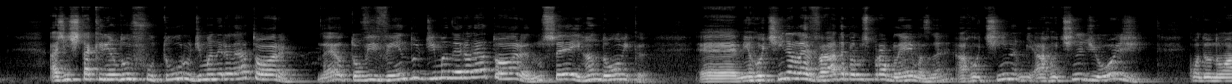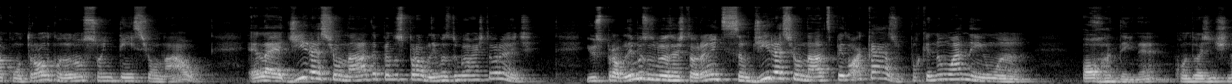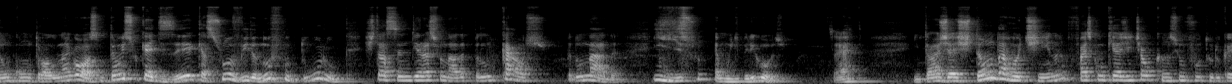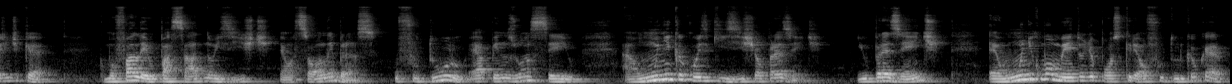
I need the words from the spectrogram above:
a gente está criando um futuro de maneira aleatória. Né? Eu estou vivendo de maneira aleatória, não sei, randômica. É, minha rotina é levada pelos problemas, né? A rotina, a rotina de hoje, quando eu não a controlo, quando eu não sou intencional, ela é direcionada pelos problemas do meu restaurante. E os problemas dos meus restaurantes são direcionados pelo acaso, porque não há nenhuma ordem, né? Quando a gente não controla o negócio. Então isso quer dizer que a sua vida no futuro está sendo direcionada pelo caos, pelo nada. E isso é muito perigoso, certo? Então a gestão da rotina faz com que a gente alcance um futuro que a gente quer. Como eu falei, o passado não existe, é só uma lembrança. O futuro é apenas um anseio. A única coisa que existe é o presente. E o presente é o único momento onde eu posso criar o futuro que eu quero.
